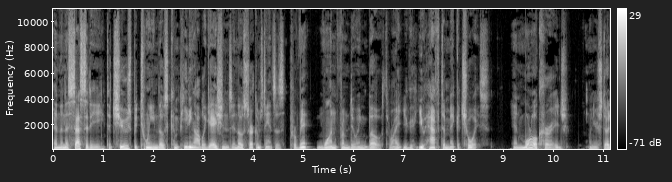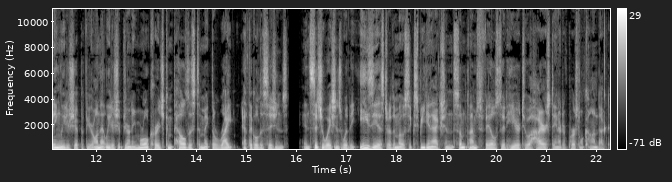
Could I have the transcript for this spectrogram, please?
And the necessity to choose between those competing obligations in those circumstances prevent one from doing both, right? You, you have to make a choice. And moral courage, when you're studying leadership, if you're on that leadership journey, moral courage compels us to make the right ethical decisions in situations where the easiest or the most expedient action sometimes fails to adhere to a higher standard of personal conduct.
